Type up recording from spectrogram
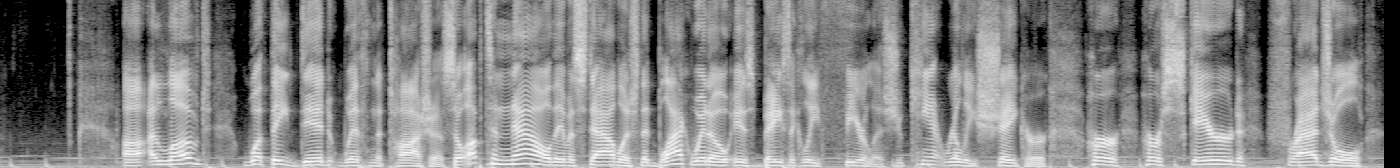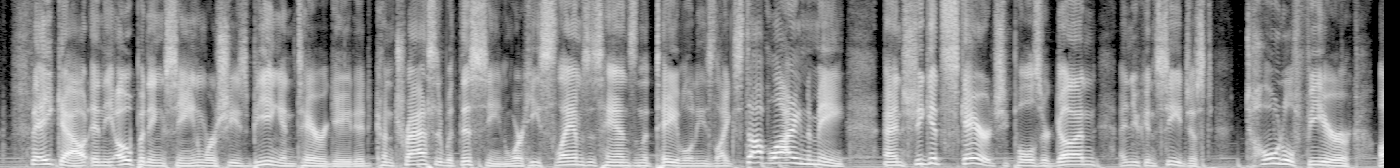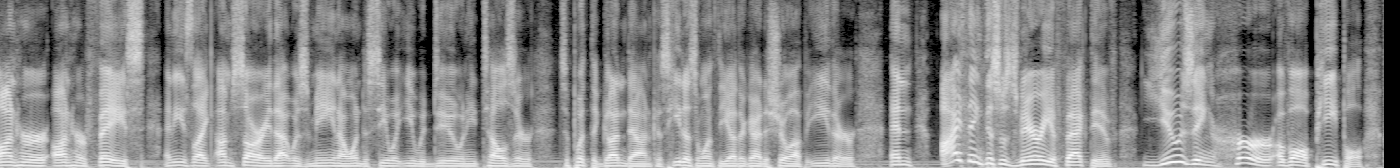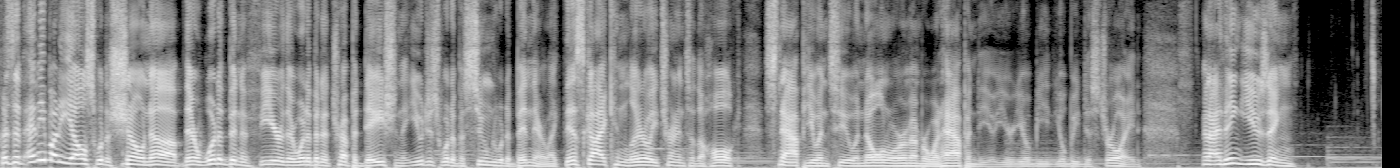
Uh, I loved what they did with Natasha. So up to now, they've established that Black Widow is basically fearless. You can't really shake her. Her her scared, fragile fake out in the opening scene where she's being interrogated, contrasted with this scene where he slams his hands on the table and he's like, Stop lying to me. And she gets scared. She pulls her gun, and you can see just total fear on her on her face. And he's like i'm sorry that was mean. I wanted to see what you would do. And he tells her to put the gun down because he doesn't want the other guy to show up either. And i think this was very effective using her of all people. Because if anybody else would have shown up there would have been a fear there would have been a trepidation that you just would have assumed would have been there. Like this guy can literally turn into the hulk snap you in two and no one will remember what happened to you. You're, you'll be you'll be destroyed. And i think using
